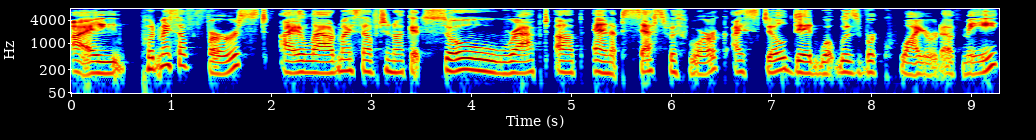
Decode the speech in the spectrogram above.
I put myself first. I allowed myself to not get so wrapped up and obsessed with work. I still did what was required of me.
